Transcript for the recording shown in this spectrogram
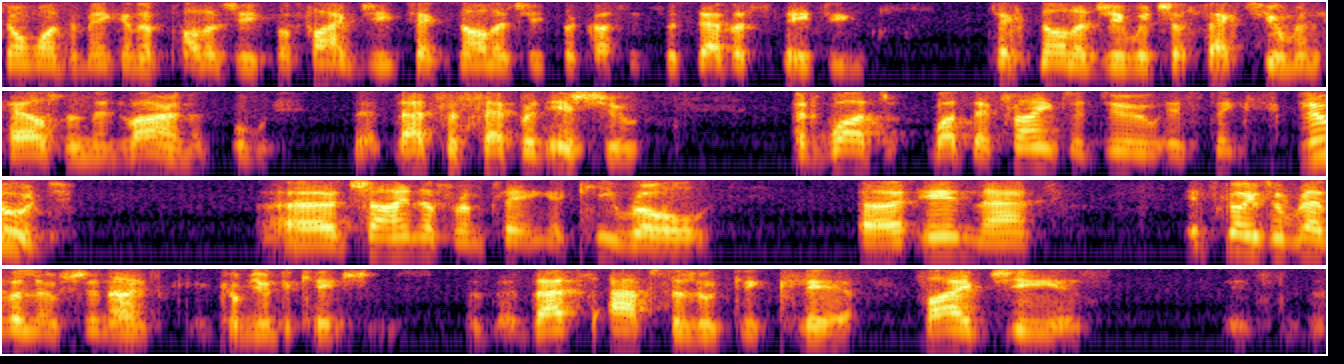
don't want to make an apology for 5G technology because it's a devastating technology which affects human health and the environment. That's a separate issue. But what, what they're trying to do is to exclude uh, China from playing a key role uh, in that it's going to revolutionize communications. That's absolutely clear. 5G is, is the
